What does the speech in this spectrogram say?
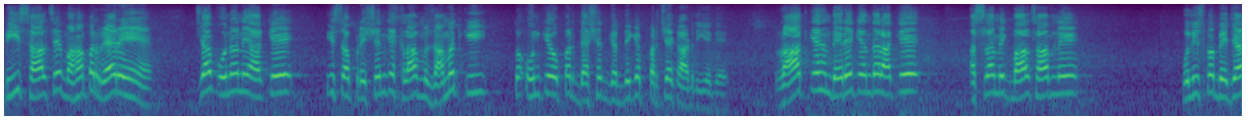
बीस साल से वहाँ पर रह रहे हैं, जब उन्होंने आके इस ऑपरेशन के ख़िलाफ़ मजामत की तो उनके ऊपर दहशत गर्दी के पर्चे काट दिए गए। रात के अंधेरे के अंदर आके असलम इकबाल साहब ने पुलिस पर भेजा।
